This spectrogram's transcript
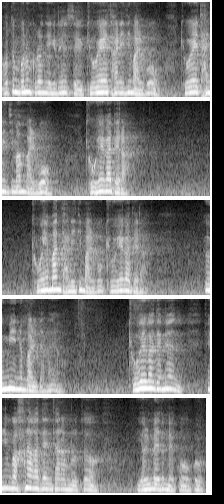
어떤 분은 그런 얘기도 했어요. 교회 다니지 말고 교회 다니지만 말고 교회가 되라. 교회만 다니지 말고 교회가 되라. 의미 있는 말이잖아요. 교회가 되면 주님과 하나가 된 사람으로서 열매도 맺고 그,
